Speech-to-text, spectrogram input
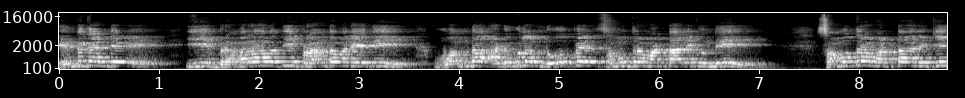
ఎందుకంటే ఈ భ్రమరావతి ప్రాంతం అనేది వంద అడుగుల లోపే సముద్ర మట్టానికి ఉంది. సముద్ర మట్టానికి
